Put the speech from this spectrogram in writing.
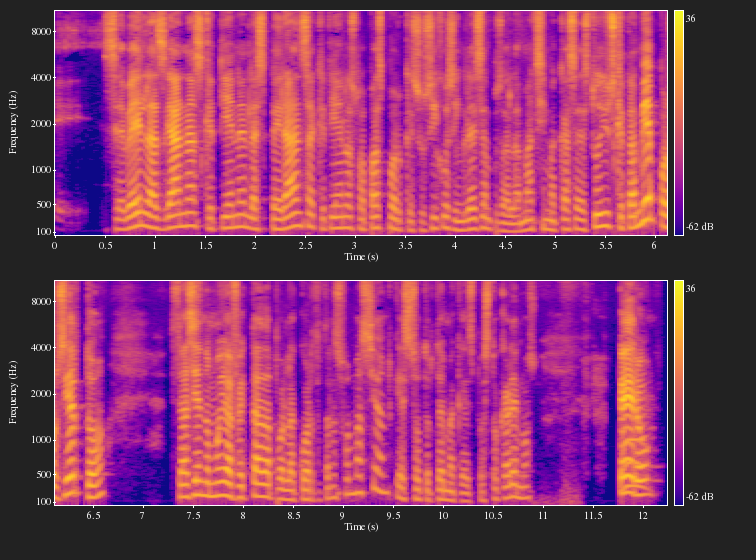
Eh, se ven las ganas que tienen, la esperanza que tienen los papás porque sus hijos ingresen pues, a la máxima casa de estudios, que también, por cierto, está siendo muy afectada por la cuarta transformación, que es otro tema que después tocaremos. Pero,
